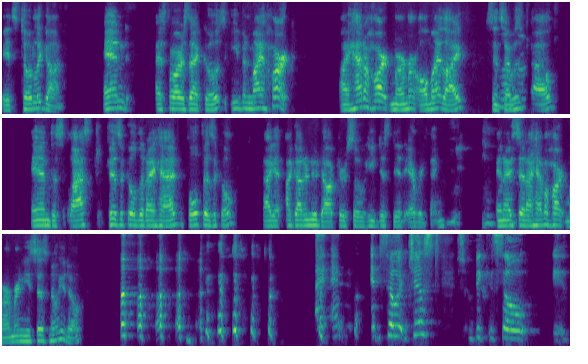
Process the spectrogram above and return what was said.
It's totally gone. And as far as that goes, even my heart. I had a heart murmur all my life since I was a uh-huh. child. And this last physical that I had, full physical, I, I got a new doctor, so he just did everything. And I said, I have a heart murmur. And he says, No, you don't. and, and so it just, so it,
